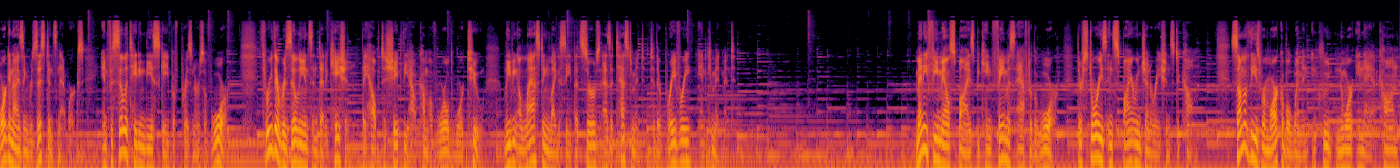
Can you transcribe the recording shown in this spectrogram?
organizing resistance networks, and facilitating the escape of prisoners of war. Through their resilience and dedication, they helped to shape the outcome of World War II, leaving a lasting legacy that serves as a testament to their bravery and commitment. Many female spies became famous after the war, their stories inspiring generations to come. Some of these remarkable women include Noor Inayat Khan,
